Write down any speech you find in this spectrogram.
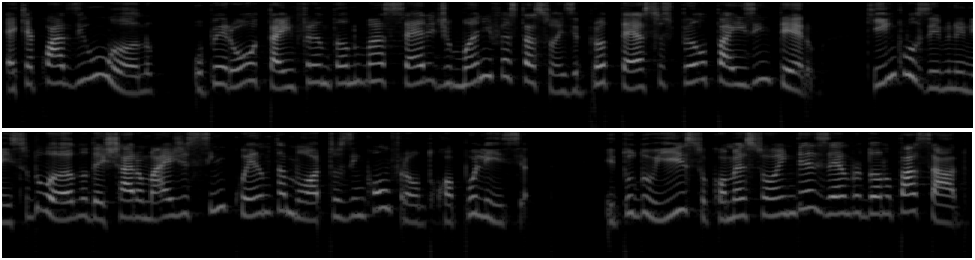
É que há quase um ano, o Peru está enfrentando uma série de manifestações e protestos pelo país inteiro, que inclusive no início do ano deixaram mais de 50 mortos em confronto com a polícia. E tudo isso começou em dezembro do ano passado,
